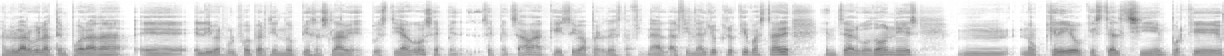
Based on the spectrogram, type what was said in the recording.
a lo largo de la temporada, eh, el Liverpool fue perdiendo piezas clave. Pues Thiago se, pensaba que se iba a perder esta final. Al final yo creo que va a estar entre algodones. Mm, no creo que esté al 100 porque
